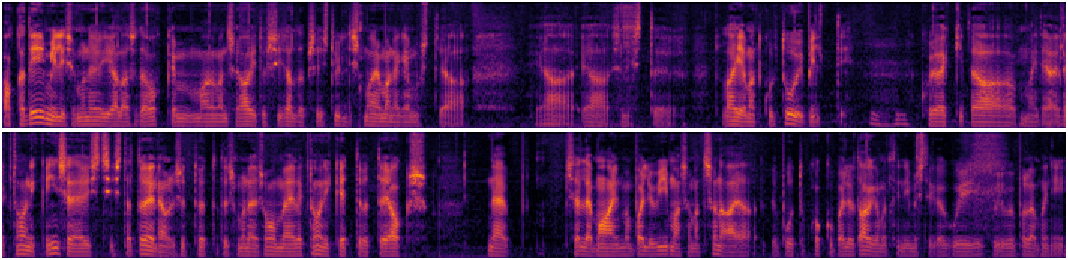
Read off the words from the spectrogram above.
akadeemilisem on eriala, seda rohkem ma arvan, see haridus sisaldab sellist üldist maailmanägemust ja ja, ja sellist äh, laiemat kultuuripilti. Mm. -hmm. kui rääkida, ma ei tea, elektroonikainsenerist, siis ta tõenäoliselt töötades mõne Soome elektroonikaettevõtte jaoks näeb selle maailma palju viimasemat sõna ja puutub kokku palju targemate inimestega kui, kui võib-olla mõni,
